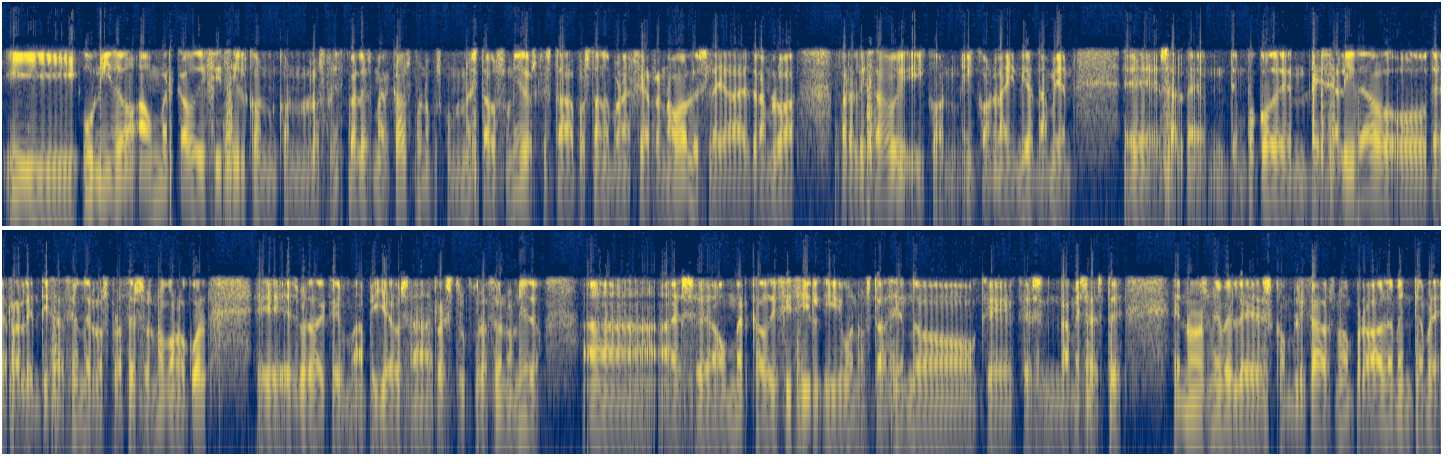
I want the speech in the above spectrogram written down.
y unido a un mercado difícil con, con los principales mercados, bueno, pues con Estados Unidos que estaba apostando por energías renovables, la llegada de Trump lo ha paralizado y, con, la India también eh, de un poco de, salida o, de ralentización de los procesos, ¿no? Con lo cual eh, es verdad que ha pillado esa reestructuración unido a, a, ese, a un mercado difícil y bueno está haciendo que, que la mesa esté en unos niveles complicados, ¿no? Probablemente, hombre,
